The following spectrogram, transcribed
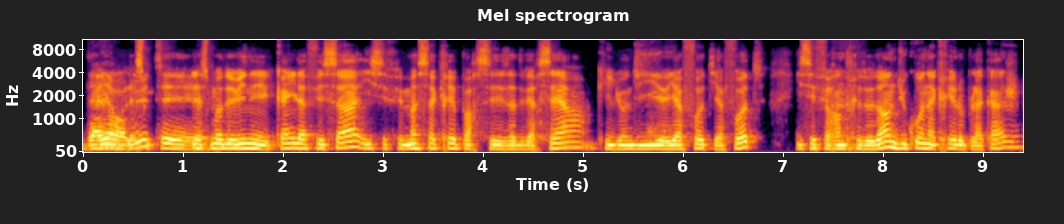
derrière Alors, en laisse, but. Et laisse-moi deviner, quand il a fait ça, il s'est fait massacrer par ses adversaires qui lui ont dit il y a faute, il y a faute. Il s'est fait rentrer dedans. Du coup, on a créé le plaquage.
